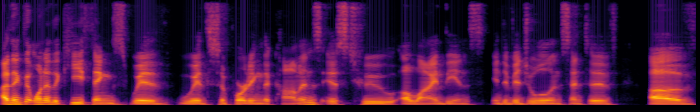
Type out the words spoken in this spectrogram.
I think that one of the key things with with supporting the commons is to align the in- individual incentive of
